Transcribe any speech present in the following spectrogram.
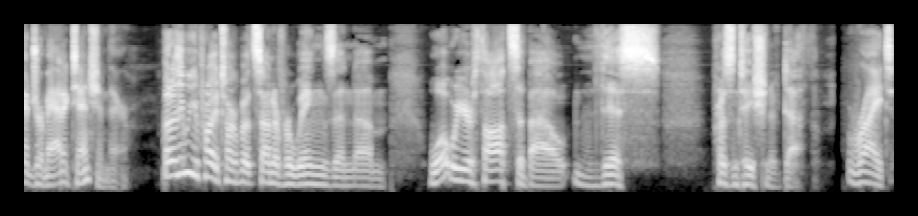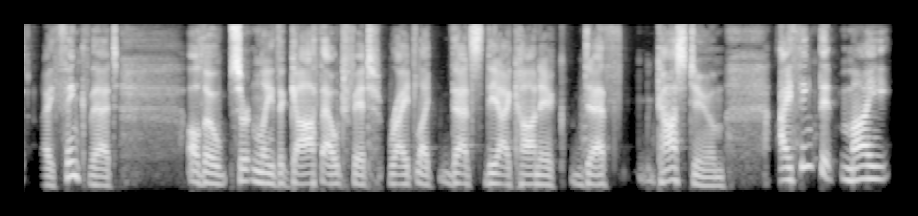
uh, dramatic tension there. But I think we could probably talk about Sound of Her Wings and um, what were your thoughts about this presentation of death? Right. I think that although certainly the goth outfit, right, like that's the iconic death costume, I think that my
